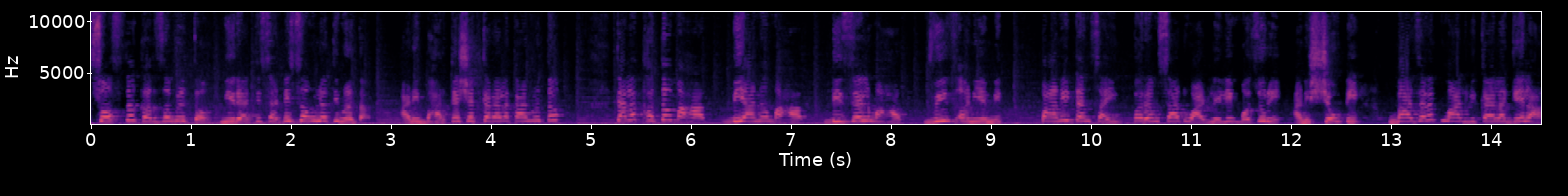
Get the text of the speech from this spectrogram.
स्वस्त कर्ज मिळतं निर्यातीसाठी सवलती मिळतात. आणि भारतीय शेतकऱ्याला काय मिळतं? त्याला खतं महाग बियाणं महाग डिझेल महाग वीज अनियमित पाणी टंचाई भरमसाठ वाढलेली मजुरी आणि शेवटी बाजारात माल विकायला गेला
